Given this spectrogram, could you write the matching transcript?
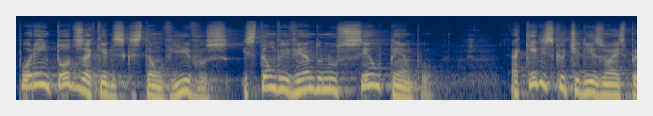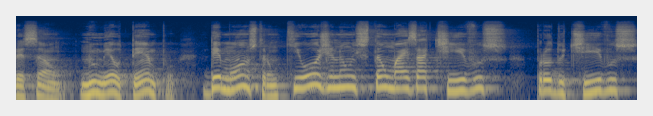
Porém, todos aqueles que estão vivos estão vivendo no seu tempo. Aqueles que utilizam a expressão no meu tempo demonstram que hoje não estão mais ativos, produtivos,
